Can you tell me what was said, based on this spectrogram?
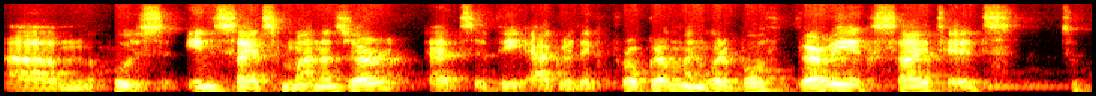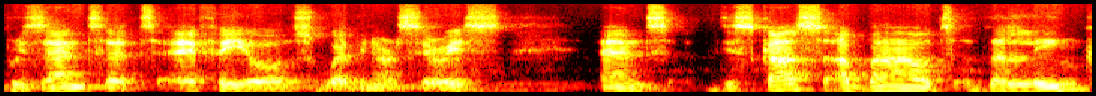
um, who's Insights Manager at the Agritech program. And we're both very excited to present at FAO's webinar series and discuss about the link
